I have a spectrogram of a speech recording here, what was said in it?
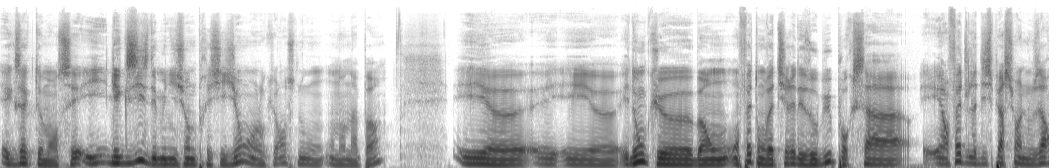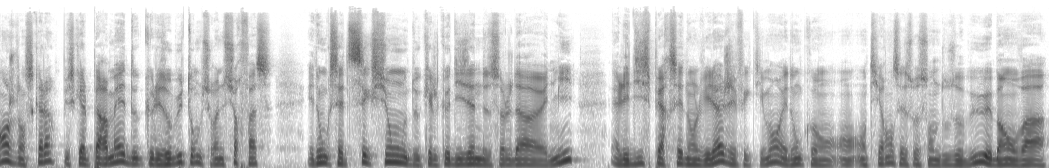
exactement. Il existe des munitions de précision. En l'occurrence, nous on n'en a pas. Et, euh, euh, et, donc, euh, bah, en fait, on va tirer des obus pour que ça. Et en fait, la dispersion, elle nous arrange dans ce cas-là, puisqu'elle permet de, que les obus tombent sur une surface. Et donc, cette section de quelques dizaines de soldats ennemis, elle est dispersée dans le village, effectivement. Et donc, en, tirant ces 72 obus, et ben, on, va,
